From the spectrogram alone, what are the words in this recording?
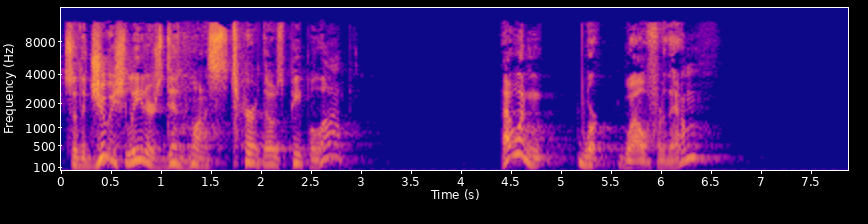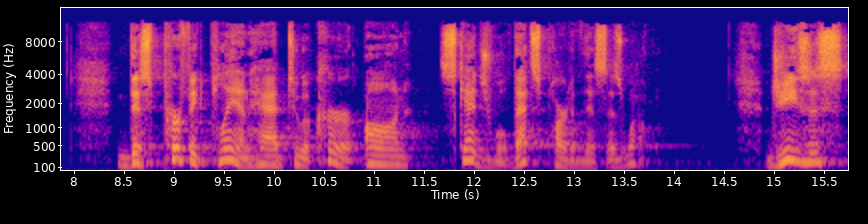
So the Jewish leaders didn't want to stir those people up. That wouldn't work well for them. This perfect plan had to occur on schedule. That's part of this as well. Jesus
